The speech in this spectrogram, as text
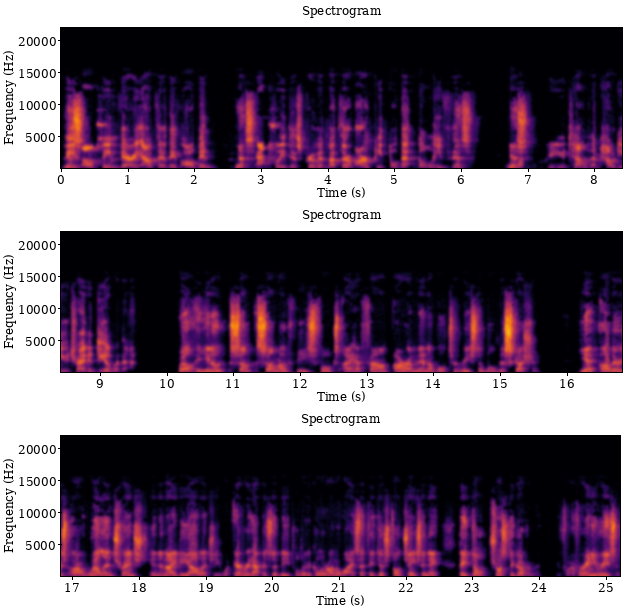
These yes. all seem very out there. They've all been yes. vastly disproven, but there are people that believe this. Yes. yes. What do you tell them? How do you try to deal with that? Well, you know, some some of these folks I have found are amenable to reasonable discussion. Yet others are well entrenched in an ideology, whatever it happens to be, political or otherwise, that they just don't change the name. They don't trust the government for, for any reason.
